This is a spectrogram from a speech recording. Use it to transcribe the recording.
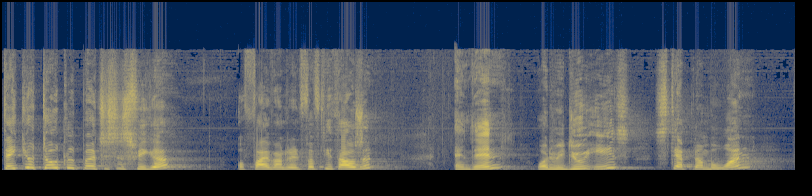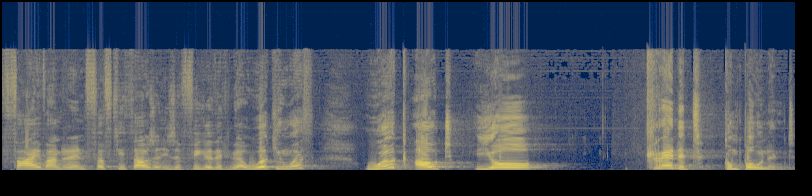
Take your total purchases figure of 550,000 And then what we do is step number one 550,000 is a figure that we are working with. Work out your credit component.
